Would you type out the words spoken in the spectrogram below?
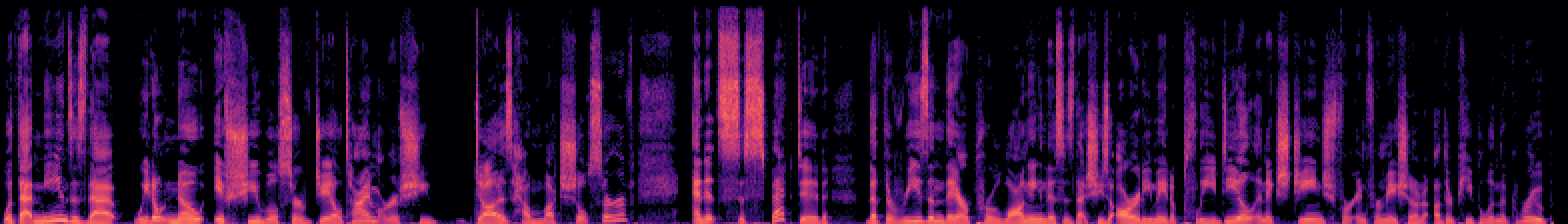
what that means is that we don't know if she will serve jail time or if she does, how much she'll serve. And it's suspected that the reason they are prolonging this is that she's already made a plea deal in exchange for information on other people in the group.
